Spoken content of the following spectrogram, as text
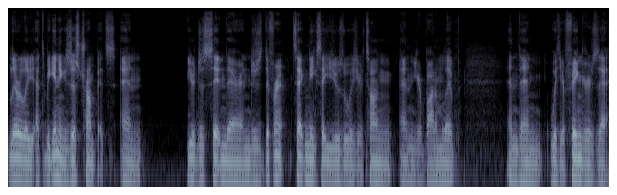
literally at the beginning it's just trumpets, and you're just sitting there and there's different techniques that you use with your tongue and your bottom lip and then with your fingers that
